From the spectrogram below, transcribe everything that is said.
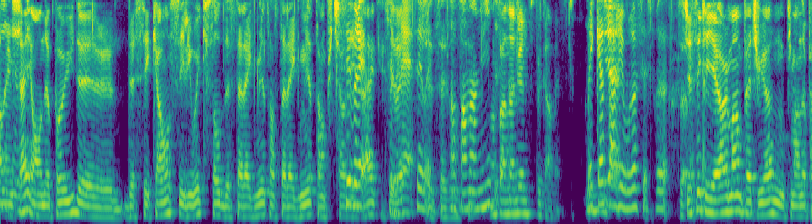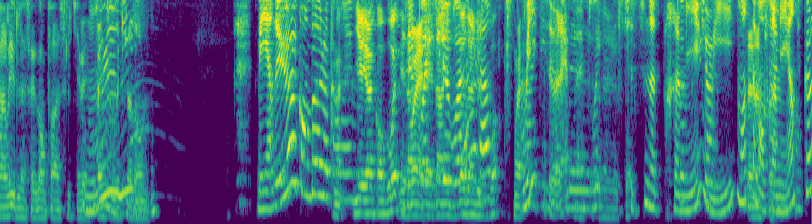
En même temps, on n'a pas eu de, de séquence. C'est Léo qui saute de stalagmite en stalagmite en pitchant C'est des vrai. vagues. C'est vrai. C'est vrai. On s'en ennuie. On s'en ennuie un petit peu quand même. Mais quand ça arrivera, ce sera. Je sais qu'il y a un membre Patreon qui m'en a parlé de la saison passée qui avait Mhm. pas trouvé ça drôle. Mais il y en a eu un combat, là, quand Ouais. même. Il y a eu un combat, mais dans, voici, dans le voilà, 1, 2, là. 3. Ouais. Oui, c'est vrai. de- L'épisode oui. 1, 2, 3. C'est-tu notre premier? Oui. Moi, c'était mon premier, en tout cas.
